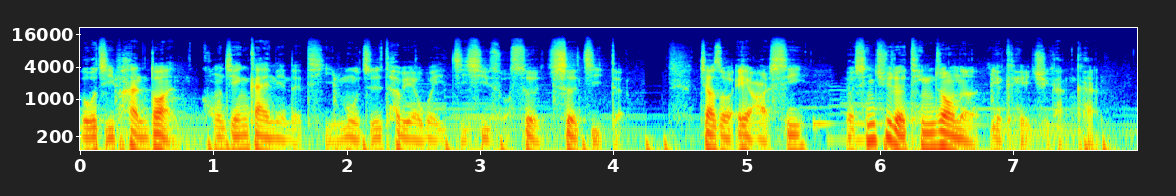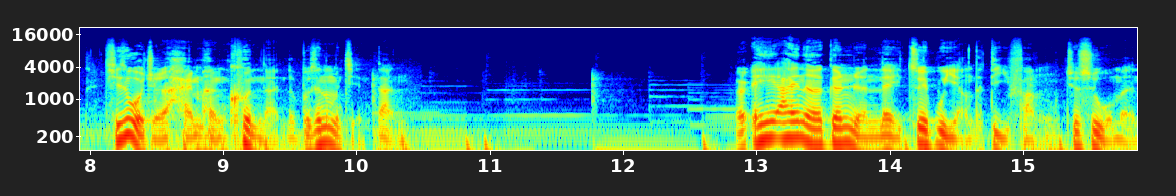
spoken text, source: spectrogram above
逻辑判断、空间概念的题目，只是特别为机器所设设计的，叫做 ARC。有兴趣的听众呢，也可以去看看。其实我觉得还蛮困难的，不是那么简单。而 AI 呢，跟人类最不一样的地方，就是我们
